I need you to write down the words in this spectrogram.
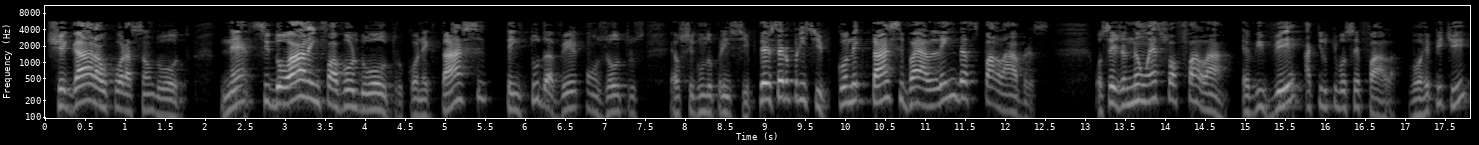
chegar ao coração do outro né? Se doar em favor do outro, conectar-se tem tudo a ver com os outros, é o segundo princípio. Terceiro princípio, conectar-se vai além das palavras. Ou seja, não é só falar, é viver aquilo que você fala. Vou repetir.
